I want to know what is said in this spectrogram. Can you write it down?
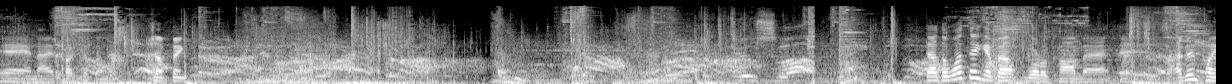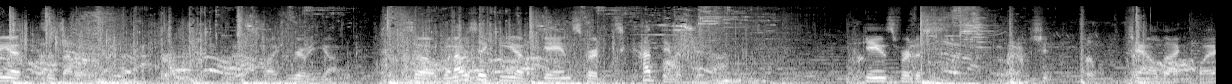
And I fucked up on this jumping. Too slow. Now, the one thing about Mortal Kombat is I've been playing it since I was young. Like, really young. So, when I was thinking of games for... God damn it. Games for this ch channel that I can play.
